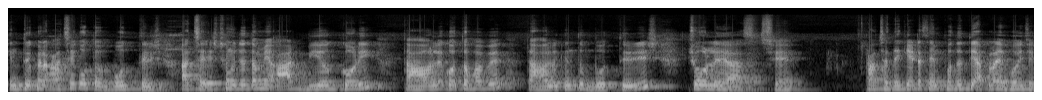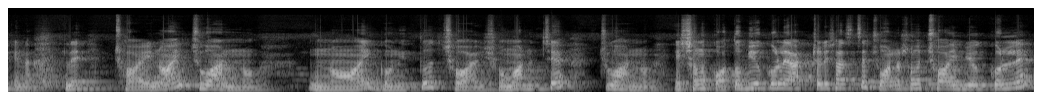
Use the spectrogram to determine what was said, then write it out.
কিন্তু এখানে আছে কত? বত্রিশ। আচ্ছা এর সঙ্গে যদি আমি আট বিয়োগ করি, তাহলে কত হবে? তাহলে কিন্তু বত্রিশ চলে আসছে। আচ্ছা দেখি এটা সেম পদ্ধতি অ্যাপ্লাই হয়েছে কিনা। তাহলে ছয় নয় চুয়ান্ন, নয় গণিত ছয় সমান হচ্ছে চুয়ান্ন। এর সঙ্গে কত বিয়োগ করলে আটচল্লিশ আসছে? চুয়ান্নর সঙ্গে ছয় বিয়োগ করলে,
